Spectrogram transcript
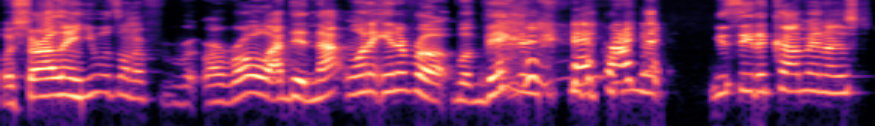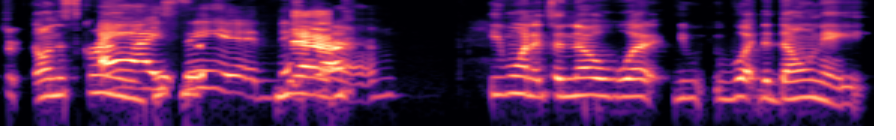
Well, Charlene, you was on a, a roll. I did not want to interrupt, but Victor, you see the comment on, on the screen. Oh, I see it. Yeah he wanted to know what you what to donate.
